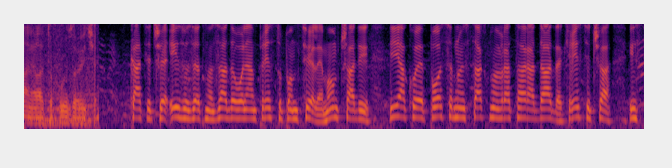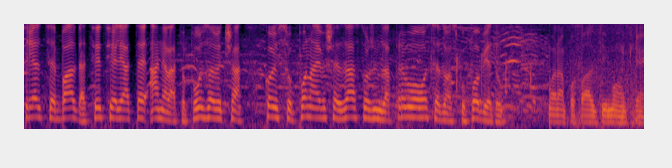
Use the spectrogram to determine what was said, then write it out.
Anela Topuzovića. Kacić je izuzetno zadovoljan pristupom cijele momčadi, iako je posebno istaknuo vratara Dada Kristića i strijelce Balda Cicijelja te Anela Topuzovića, koji su ponajviše zaslužni za prvu ovosezonsku pobjedu. Moram pohvaliti momke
